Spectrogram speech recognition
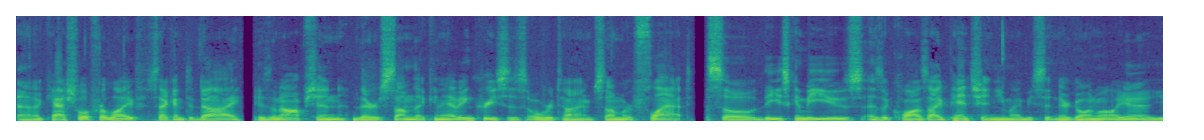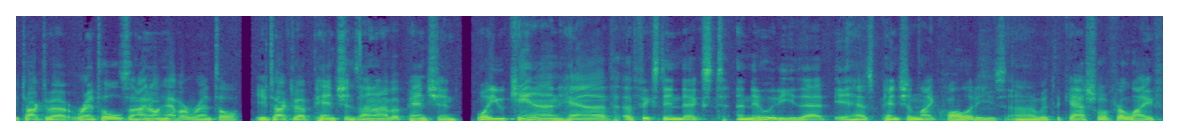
uh, cash flow for life. Second to die is an option. There's some that can have increases over time, some are flat. So these can be used as a quasi pension. You might be sitting there going, well, yeah, you talked about rentals, and I don't have a rental. You talked about pensions. I don't have a pension. Well, you can have a fixed indexed annuity that has pension like qualities uh, with the cash flow for life.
